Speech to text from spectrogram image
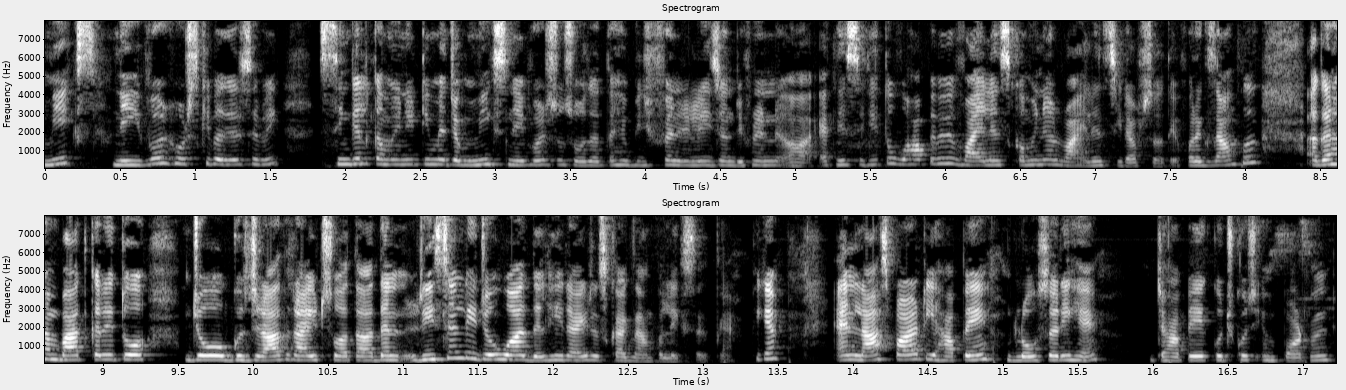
मिक्स नेबरहुड्स की वजह से भी सिंगल कम्युनिटी में जब मिक्स नेबर्स हो जाते हैं डिफरेंट रिलीजन डिफरेंट एथनिसिटी तो वहाँ पे भी वायलेंस कम्युनल वायलेंस सिरप्स होते हैं। फॉर एग्ज़ाम्पल अगर हम बात करें तो जो गुजरात राइट्स हुआ था देन रिसेंटली जो हुआ दिल्ली राइट्स उसका एग्ज़ाम्पल लिख सकते हैं ठीक है? एंड लास्ट पार्ट यहाँ पे ग्लोसरी है जहाँ पे कुछ कुछ इंपॉर्टेंट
